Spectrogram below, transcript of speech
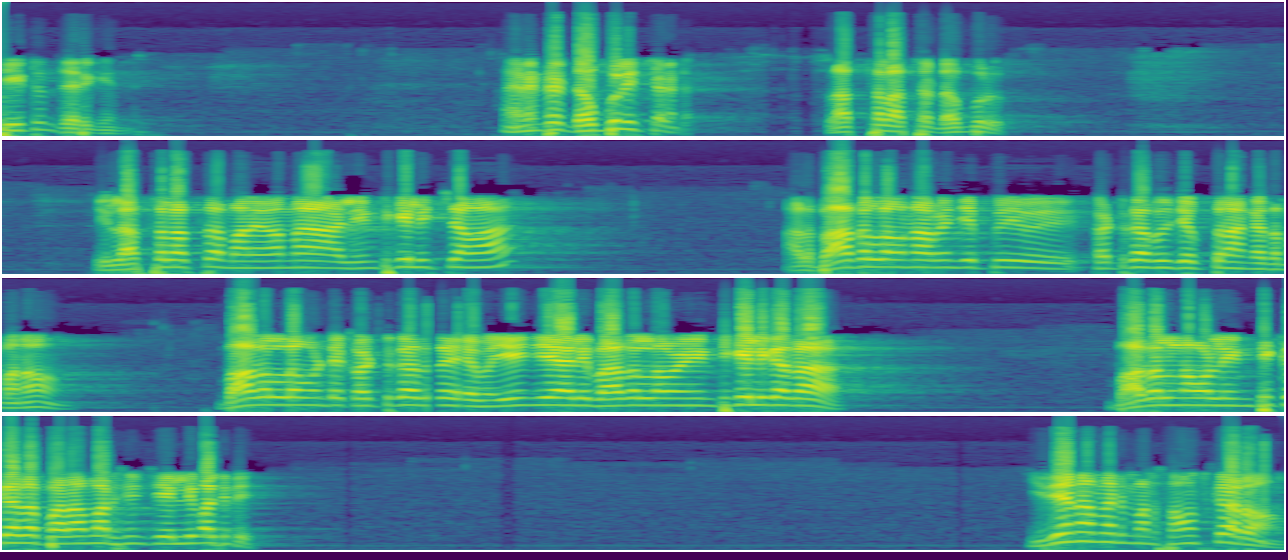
తీయటం జరిగింది. ఆయన అంటే డబ్బులు ఇచ్చాడు. లచ్చ లచ్చ డబ్బులు. ఈ లచ్చలచ్చ మనం ఏమన్నా వాళ్ళ ఇంటికి వెళ్ళి ఇచ్చామా? వాళ్ళ బాధల్లో ఉన్నారని చెప్పి కట్టుకథలు చెప్తున్నాం కదా మనం. బాధల్లో ఉంటే కట్టుకథ ఏం చేయాలి? బాధల్లో ఇంటికి వెళ్ళి కదా. బాధల్లో ఉన్న వాళ్ళ ఇంటికి కదా పరామర్శించి వెళ్ళివ్వాల్సింది ఇదేనా మరి మన సంస్కారం?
